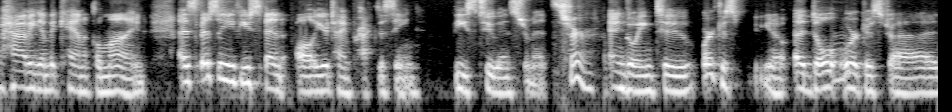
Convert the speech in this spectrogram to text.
having a mechanical mind especially if you spend all your time practicing these two instruments sure. and going to orchestra you know adult Mhm. orchestra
